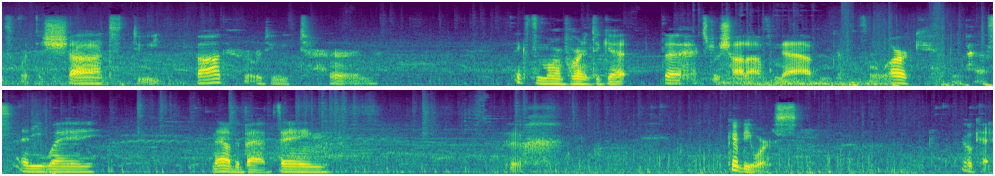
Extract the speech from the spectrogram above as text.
It's worth a shot. Do we or do we turn? I think it's more important to get the extra shot off now. We've got the full arc. we pass anyway. Now the bad thing. Ugh. Could be worse. Okay,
